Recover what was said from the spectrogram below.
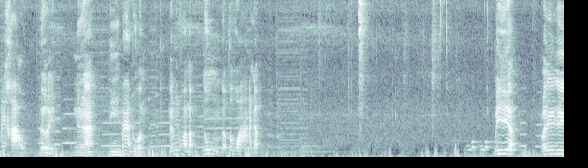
ไม่คาวเลย เนื้อดีมากทุกคนเนื้อมีความแบบนุ่มแล้วก็หวานแบบดีอะอะไรดี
